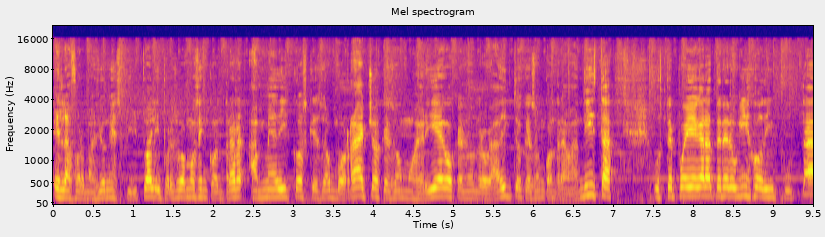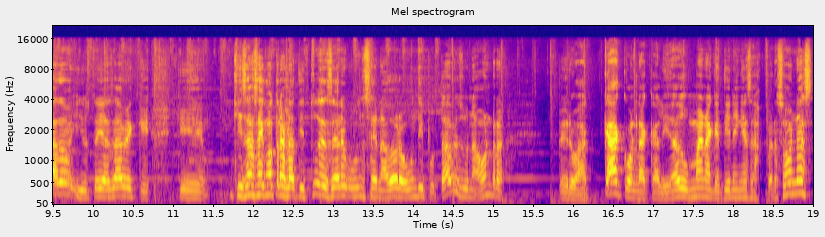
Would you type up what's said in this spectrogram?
en la formación espiritual y por eso vamos a encontrar a médicos que son borrachos, que son mujeriegos, que son drogadictos, que son contrabandistas. Usted puede llegar a tener un hijo diputado y usted ya sabe que, que quizás en otras latitudes ser un senador o un diputado es una honra, pero acá con la calidad humana que tienen esas personas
